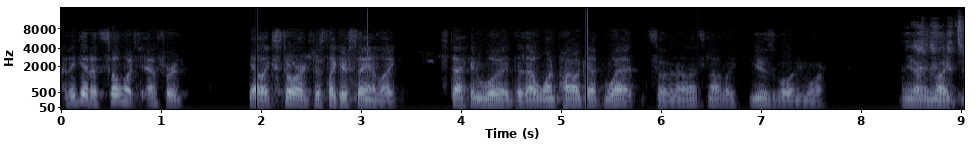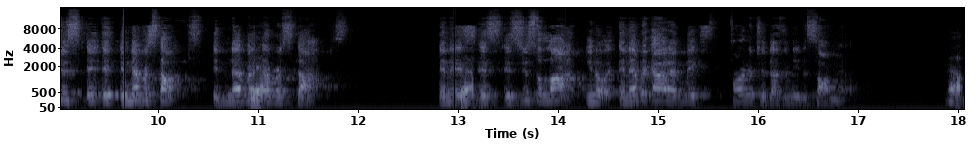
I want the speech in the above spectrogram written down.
and again, it's so much effort. Yeah, like storage, just like you're saying, like stacking wood. That that one pile get wet, so now that's not like usable anymore. You know, it, like, it just it, it, never stops. It never yeah. ever stops, and it's, yeah. it's it's just a lot. You know, and every guy that makes furniture doesn't need a sawmill. No,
